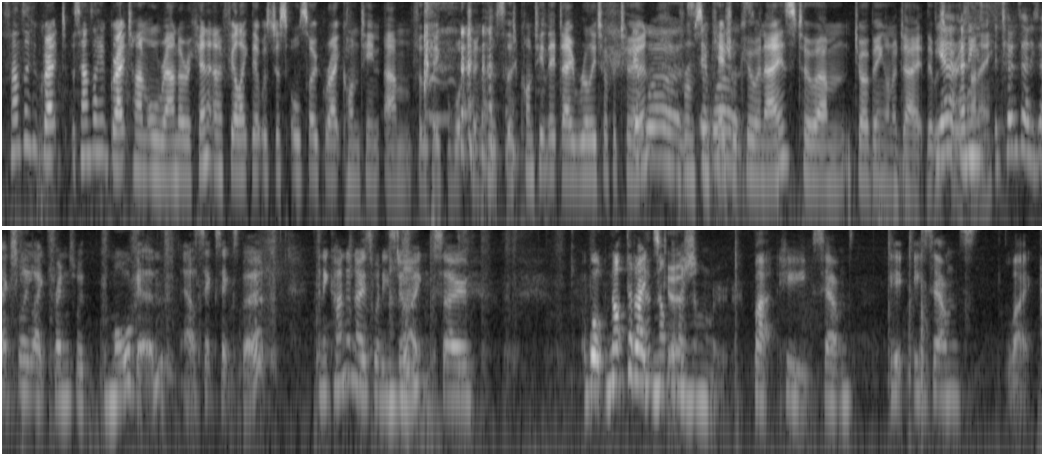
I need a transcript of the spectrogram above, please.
Sounds like a great sounds like a great time all round, I reckon. And I feel like that was just also great content um, for the people watching because the content that day really took a turn was, from some casual. Q and A's to um, Jo being on a date. That was yeah, very and funny. it turns out he's actually like friends with Morgan, our sex expert, and he kind of knows what he's doing. So, well, not that I That's not that I know, but he sounds he, he sounds like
